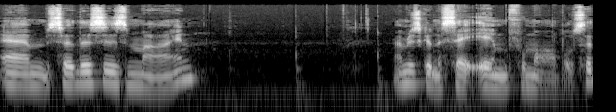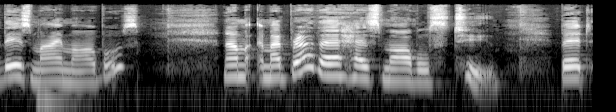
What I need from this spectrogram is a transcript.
um, so this is mine. I'm just going to say M for marbles. So there's my marbles. Now, my brother has marbles too, but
